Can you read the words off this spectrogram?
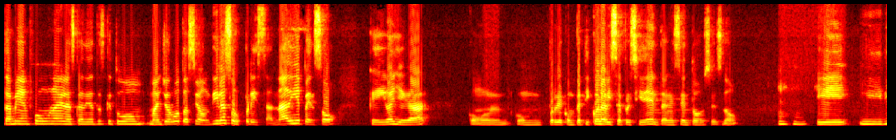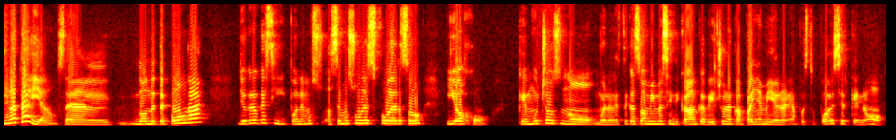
también fue una de las candidatas que tuvo mayor votación. Di la sorpresa, nadie pensó que iba a llegar con, con porque competí con la vicepresidenta en ese entonces, ¿no? y, y di batalla, o sea, donde te pongan, yo creo que si ponemos, hacemos un esfuerzo y ojo, que muchos no, bueno, en este caso a mí me indicaban que había hecho una campaña millonaria, pues te puedo decir que no.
